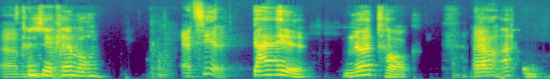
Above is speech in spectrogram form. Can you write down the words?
Ähm, kann ich dir erklären, warum? Erzähl. Geil. Nerd Talk. Ja. Ähm, Achtung.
